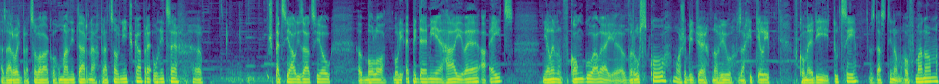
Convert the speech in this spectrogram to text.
a zároveň pracovala ako humanitárna pracovníčka pre UNICEF. E, špecializáciou bolo, boli epidémie HIV a AIDS, nielen v Kongu, ale aj v Rusku. Môže byť, že mnohí ju zachytili v komédii Tuci s Dustinom Hoffmanom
